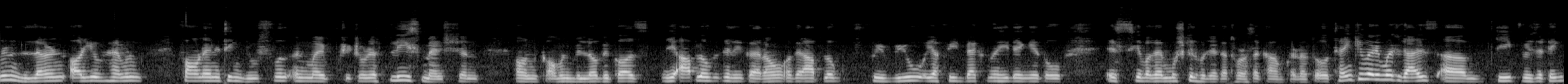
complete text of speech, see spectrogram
learn और you have found anything useful in my tutorial please mention on comment below because ये आप लोगों के लिए कर रहा हूँ, अगर आप लोग रिव्यू या फीडबैक नहीं देंगे तो इसके बगैर मुश्किल हो जाएगा थोड़ा सा काम करना। तो thank you very much guys keep visiting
